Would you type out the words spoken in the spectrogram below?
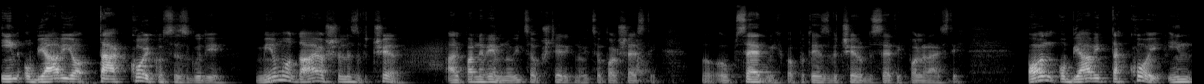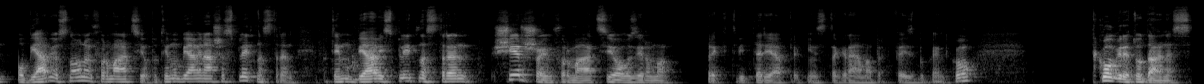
in objavijo takoj, ko se zgodi. Mi jim oddajo šele zvečer, ali pa ne vem, novice ob 4, novice ob pol 6, ob 7, pa potem zvečer ob 10, pol 11. On objavi takoj in objavi osnovno informacijo, potem objavi naša spletna stran, potem objavi spletna stran širšo informacijo, oziroma prek Twitterja, prek Instagrama, prek Facebooka in tako. Tako gre to danes.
